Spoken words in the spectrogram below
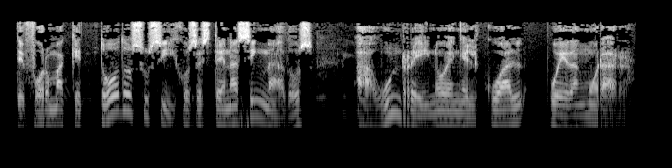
de forma que todos sus hijos estén asignados a un reino en el cual puedan morar.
